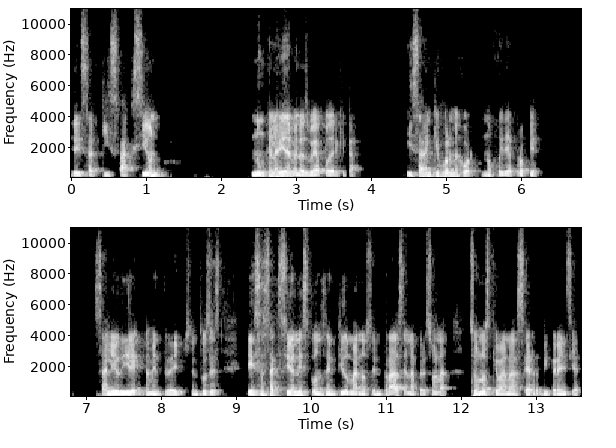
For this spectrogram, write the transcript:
de, satisfacción, nunca en la vida me las voy a poder quitar. ¿Y saben qué fue lo mejor? No fue idea propia, salió directamente de ellos. Entonces, esas acciones con sentido humano, centradas en la persona, son los que van a hacer diferencia.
